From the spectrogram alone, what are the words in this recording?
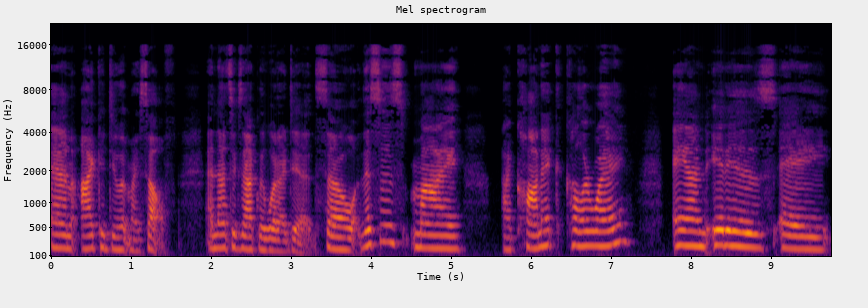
and I could do it myself. And that's exactly what I did. So this is my iconic colorway and it is a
